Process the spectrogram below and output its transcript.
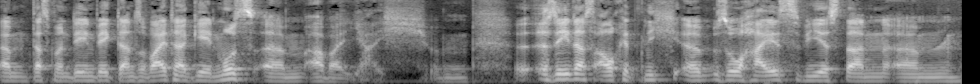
ähm, dass man den Weg dann so weitergehen muss. Ähm, aber ja, ich ähm, äh, sehe das auch jetzt nicht äh, so heiß, wie es dann ähm,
